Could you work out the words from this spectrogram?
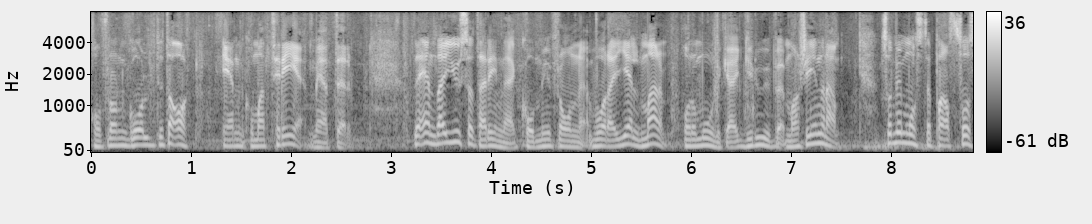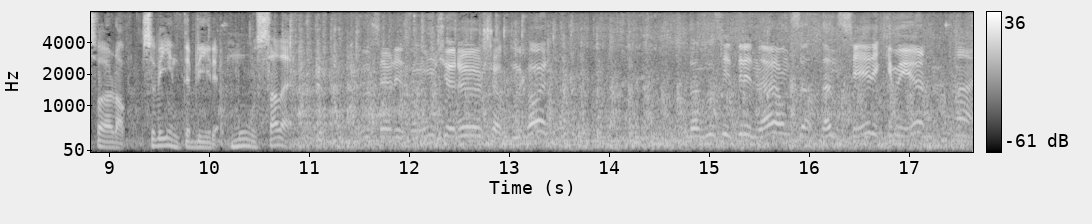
och från golv till tak 1,3 meter. Det enda ljuset här inne kommer ju från våra hjälmar och de olika gruvmaskinerna som vi måste passa oss för då, så vi inte blir mosade. Du ser de som kjører shuttlecar. Den som sitter inne her, den ser ikke mye. Nei.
